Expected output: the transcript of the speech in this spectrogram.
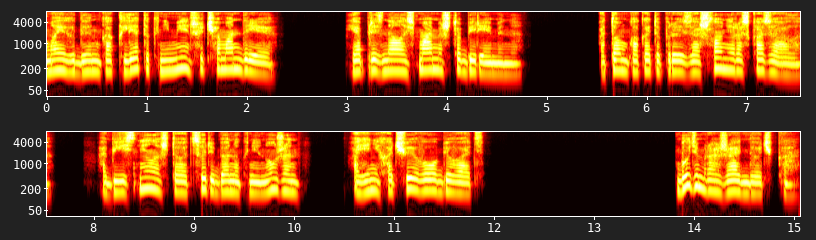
моих ДНК-клеток не меньше, чем Андрея. Я призналась маме, что беременна. О том, как это произошло, не рассказала. Объяснила, что отцу ребенок не нужен, а я не хочу его убивать. «Будем рожать, дочка.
